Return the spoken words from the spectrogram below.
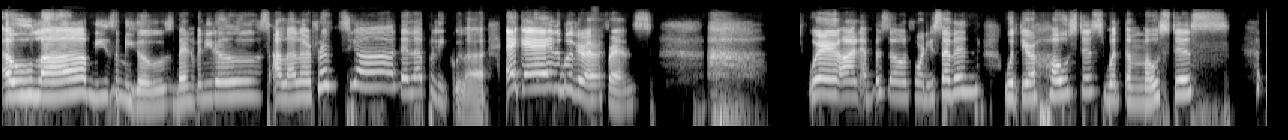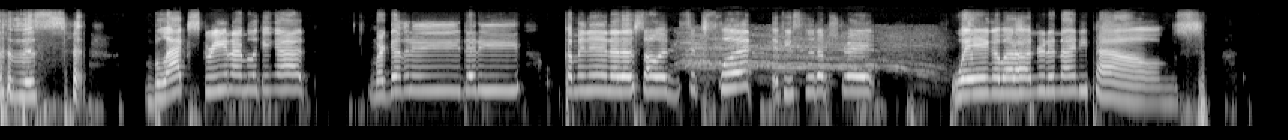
Hola, mis amigos. Bienvenidos a la referencia de la película, aka the movie reference. We're on episode 47 with your hostess with the mostest. this black screen I'm looking at. Marc Anthony Daddy coming in at a solid six foot if he stood up straight weighing about 190 pounds.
